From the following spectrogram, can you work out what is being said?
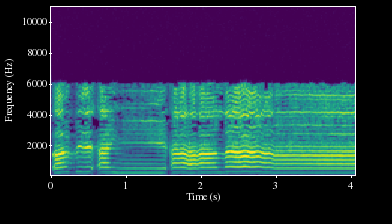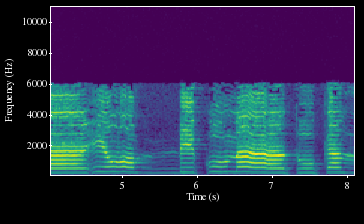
فبأي آلاء ربكما تكذبان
